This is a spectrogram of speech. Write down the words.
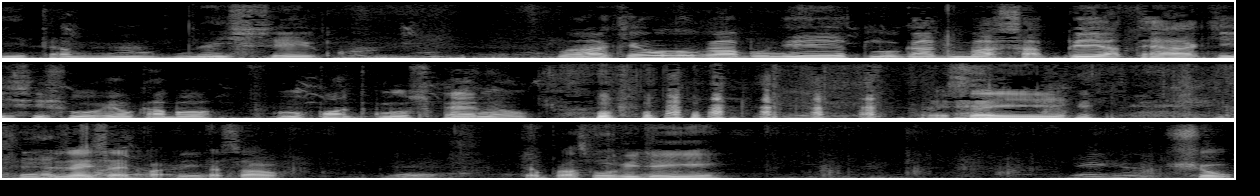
E tá meio seco. Mas aqui é um lugar bonito, lugar de massapê, a terra aqui se choveu, acabou. Não pode com os pés não. É isso aí. Mas é isso aí, pessoal. Até o próximo vídeo aí. Show.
